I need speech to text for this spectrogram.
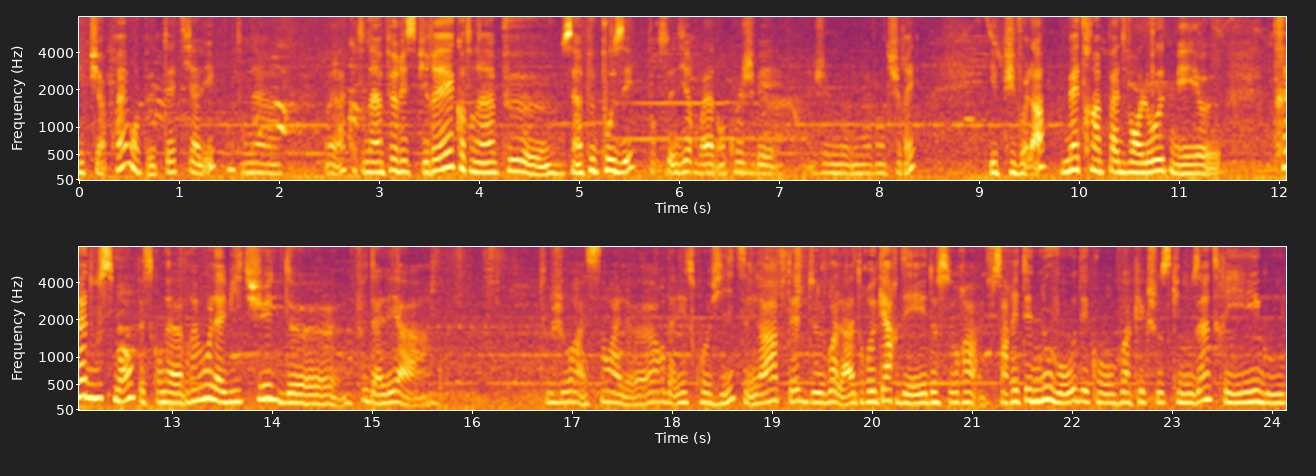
Et puis après, on peut peut-être y aller quand on a voilà, quand on a un peu respiré, quand on a un peu, c'est un peu posé pour se dire voilà dans quoi je vais, je vais m'aventurer. Et puis voilà, mettre un pas devant l'autre, mais euh, très doucement, parce qu'on a vraiment l'habitude d'aller à toujours à 100 à l'heure, d'aller trop vite. Et là, peut-être de, voilà, de regarder, de s'arrêter de nouveau dès qu'on voit quelque chose qui nous intrigue. Ou...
